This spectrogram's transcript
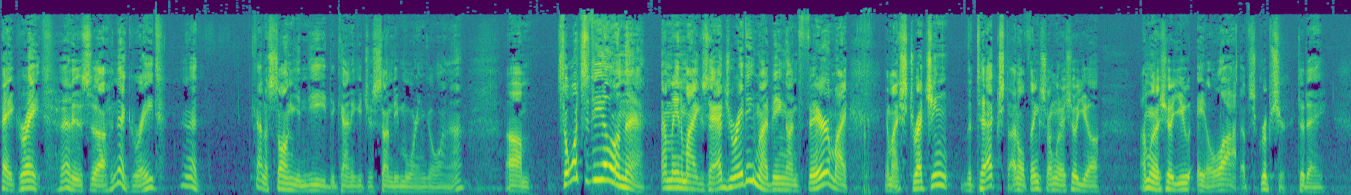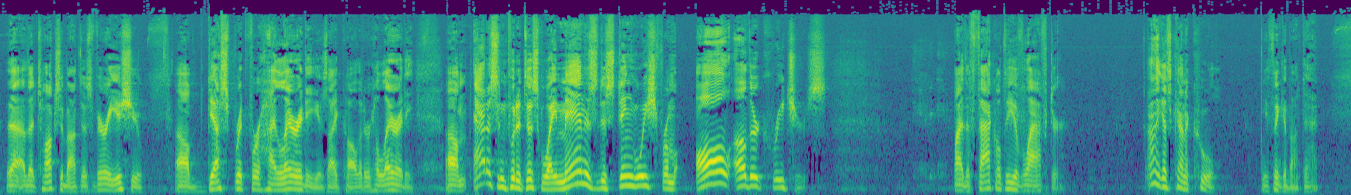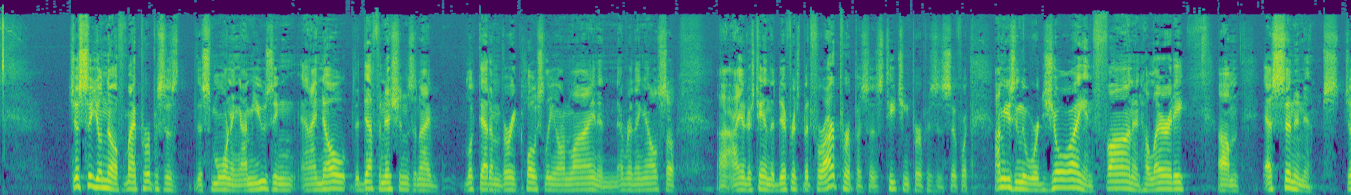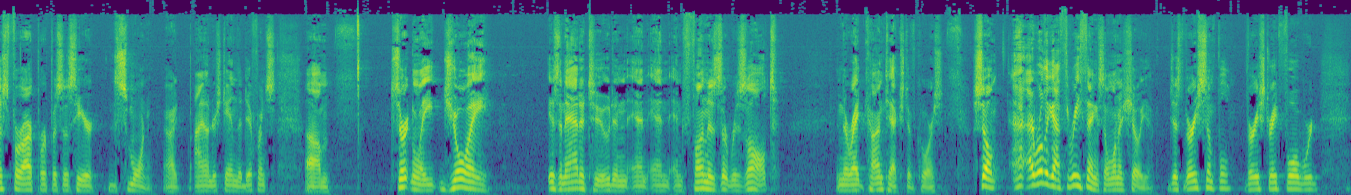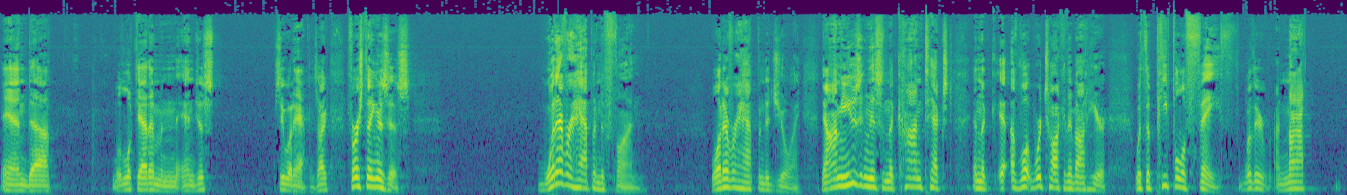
Hey, great. That is, uh, isn't that great? Isn't that kind of song you need to kind of get your Sunday morning going, huh? Um, so what's the deal on that? I mean, am I exaggerating? Am I being unfair? Am I, am I stretching the text? I don't think so. I'm going to show you, a, I'm going to show you a lot of scripture today that, that talks about this very issue. Desperate for hilarity, as I call it, or hilarity. Um, Addison put it this way Man is distinguished from all other creatures by the faculty of laughter. I think that's kind of cool. You think about that. Just so you'll know, for my purposes this morning, I'm using, and I know the definitions, and I looked at them very closely online and everything else, so uh, I understand the difference. But for our purposes, teaching purposes, and so forth, I'm using the word joy and fun and hilarity um, as synonyms, just for our purposes here this morning. All right, I understand the difference. Um, certainly, joy is an attitude, and, and, and, and fun is the result in the right context, of course. So, I really got three things I want to show you. Just very simple, very straightforward, and uh, we'll look at them and, and just see what happens. All right? First thing is this whatever happened to fun? Whatever happened to joy? Now, I'm using this in the context and the, of what we're talking about here with the people of faith, whether or not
